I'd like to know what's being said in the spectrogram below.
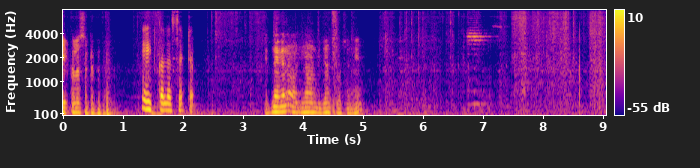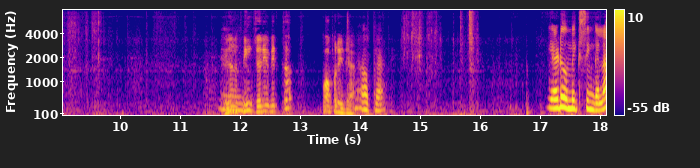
ಏಟ್ ಕಲರ್ ಸೆಟಪ್ ಇದೆ. ಏಟ್ ಕಲರ್ ಸೆಟ್ ಇದನ್ನಾಗ ಇನ್ನೂ ಒಂದು ಡಿಸೈನ್ ತೋರಿಸ್ತೀನಿ ಇದನ್ನು ಪಿಂಕ್ ಜರಿ ವಿತ್ ಕಾಪರ್ ಇದೆ. ಓಕೆ ಎರಡು ಮಿಕ್ಸಿಂಗ್ ಅಲ್ಲ?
